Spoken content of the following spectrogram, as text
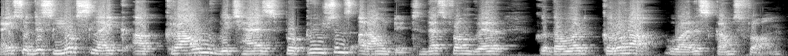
right? So this looks like a crown which has protrusions around it. That's from where the word coronavirus comes from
